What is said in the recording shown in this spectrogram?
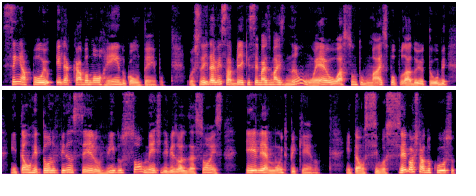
sem apoio, ele acaba morrendo com o tempo. Vocês devem saber que C++ não é o assunto mais popular do YouTube, então o retorno financeiro vindo somente de visualizações, ele é muito pequeno. Então, se você gostar do curso,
